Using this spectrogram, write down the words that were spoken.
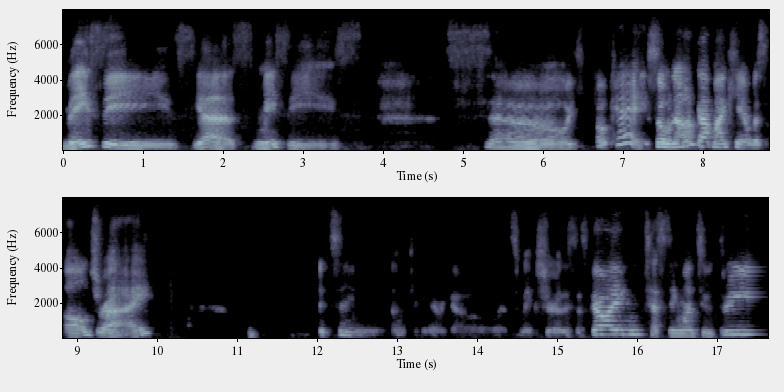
Macy's. Yes, Macy's. So, okay. So now I've got my canvas all dry. It's saying, okay, there we go. Let's make sure this is going. Testing one, two, three.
